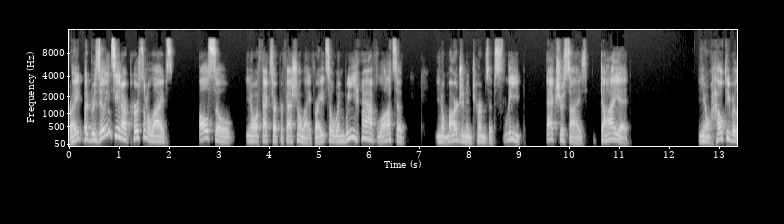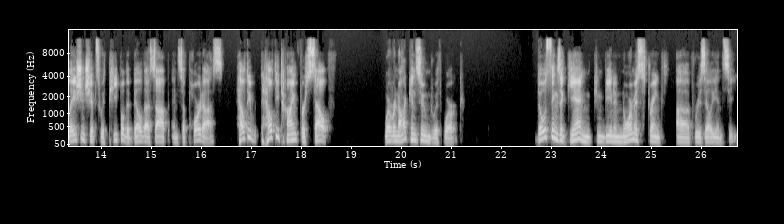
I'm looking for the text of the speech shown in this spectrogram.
Right. But resiliency in our personal lives also, you know, affects our professional life. Right. So when we have lots of, you know, margin in terms of sleep, exercise, diet, you know, healthy relationships with people that build us up and support us, healthy, healthy time for self, where we're not consumed with work. Those things again can be an enormous strength of resiliency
